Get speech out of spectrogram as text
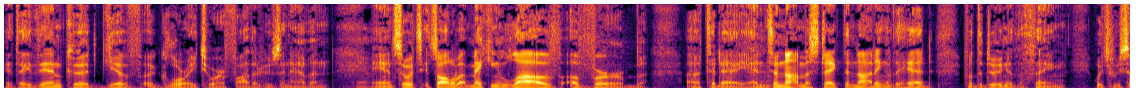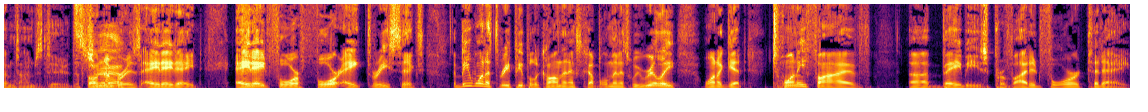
If they then could give a glory to our Father who's in heaven, and so it's it's all about making love a verb uh, today, and to not mistake the nodding of the head for the doing of the thing, which we sometimes do. The phone true. number is 888 884 4836. Be one of three people to call in the next couple of minutes. We really want to get 25 uh, babies provided for today.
